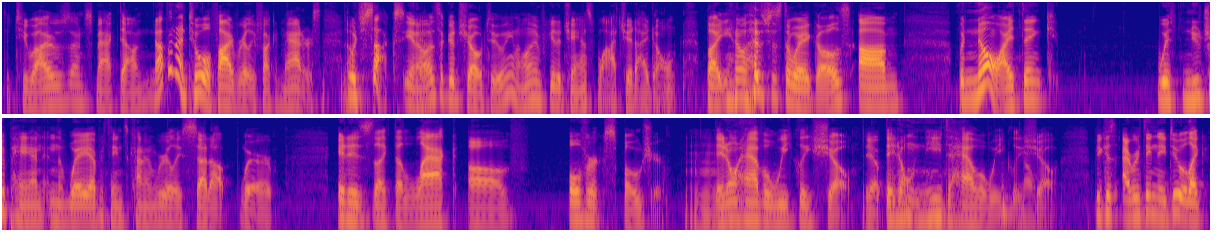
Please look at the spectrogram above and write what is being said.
the two hours on SmackDown. Nothing on 205 really fucking matters, no. which sucks. You know, yeah. it's a good show too. You know, if you get a chance, watch it. I don't, but you know, that's just the way it goes. Um, but no, I think with New Japan and the way everything's kind of really set up, where it is like the lack of overexposure. Mm-hmm. They don't have a weekly show. Yep. They don't need to have a weekly no. show because everything they do, like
